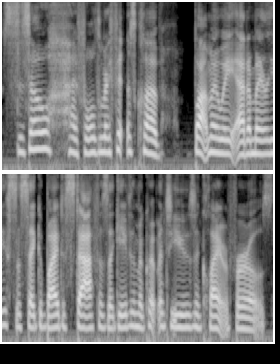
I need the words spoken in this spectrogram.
So I folded my fitness club, bought my way out of my lease, and said goodbye to staff as I gave them equipment to use and client referrals.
